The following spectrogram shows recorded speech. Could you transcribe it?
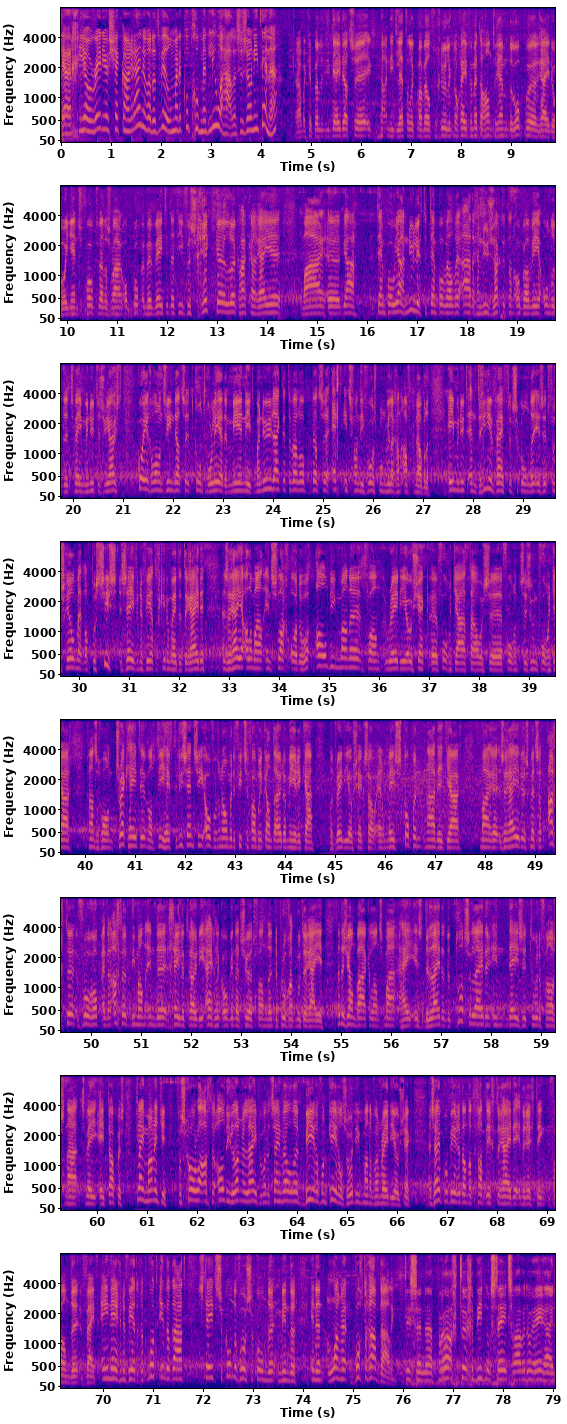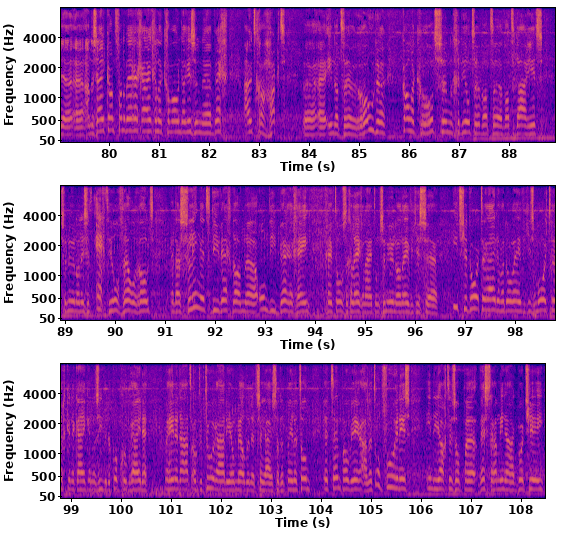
Ja, Gio Radio Shack kan rijden wat het wil, maar de kopgroep met Liewe halen ze zo niet in, hè? Ja, maar ik heb wel het idee dat ze, nou, niet letterlijk, maar wel figuurlijk nog even met de handrem erop uh, rijden hoor. Jens Vogt weliswaar op kop en we weten dat hij verschrikkelijk hard kan rijden. Maar uh, ja, tempo. Ja, nu ligt het tempo wel weer aardig. En nu zakt het dan ook wel weer onder de twee minuten. Zojuist kon je gewoon zien dat ze het controleerden. Meer niet. Maar nu lijkt het er wel op dat ze echt iets van die voorsprong willen gaan afknabbelen. 1 minuut en 53 seconden is het verschil. Met nog precies 47 kilometer te rijden. En ze rijden allemaal in slagorde hoor. Al die mannen van Radio Shack. Uh, volgend jaar trouwens, uh, volgend seizoen, volgend jaar gaan ze gewoon Track heten. Want die heeft de licentie overgenomen. De fietsenfabrikant uit Amerika. Want Radio Shack zou er mee stoppen na dit jaar. Maar uh, ze rijden dus met z'n achter voorop. En daarachter die man in de gele trui die eigenlijk ook in dat shirt van uh, de ploeg had moeten rijden. Dat is Jan Bakelands. Maar hij is de leider, de trotse leider in deze Tour de France na twee etappes. Klein mannetje, verscholen achter al die lange lijven. Want het zijn wel uh, beren van kerels hoor, die mannen van Radio Shack. En zij proberen dan dat gat dicht te rijden in de richting van de 5. 1.49. Het wordt inderdaad steeds seconde voor seconde minder in een lange bochtige afdaling. Het is een prachtig gebied nog steeds waar we doorheen rijden. Uh, aan de zijkant van de berg eigenlijk gewoon, daar is een uh, weg uitgehakt. Uh, in dat rode kalkrotsen gedeelte wat, wat daar is. Zo nu en dan is het echt heel fel rood. En daar slingert die weg dan om die berg heen. Geeft ons de gelegenheid om ze nu en dan eventjes ietsje door te rijden. Waardoor we eventjes mooi terug kunnen kijken. En dan zien we de kopgroep rijden. Maar inderdaad, ook de Tourradio meldde het zojuist dat het peloton het tempo weer aan het opvoeren is. In de jacht dus op uh, Westramina, Gauthier,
